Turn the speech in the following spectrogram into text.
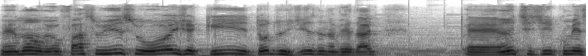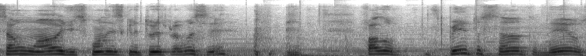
Meu irmão, eu faço isso hoje aqui, todos os dias, né, na verdade, é, antes de começar um áudio expondo as Escrituras para você. Falo, Espírito Santo, Deus,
